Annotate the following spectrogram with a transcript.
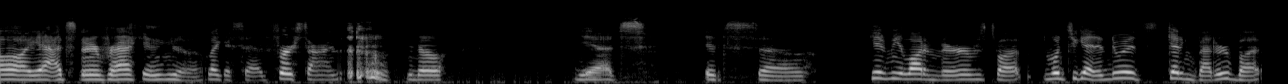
Oh yeah, it's nerve wracking. Uh, like I said, first time. you know. Yeah, it's it's uh, giving me a lot of nerves, but once you get into it, it's getting better. But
